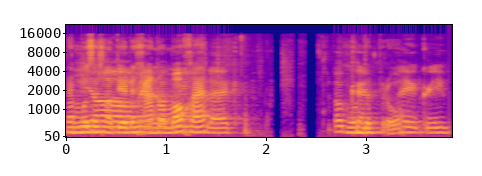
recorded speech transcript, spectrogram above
dann muss er es natürlich auch noch machen. Okay, 100 Pro. I agree.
